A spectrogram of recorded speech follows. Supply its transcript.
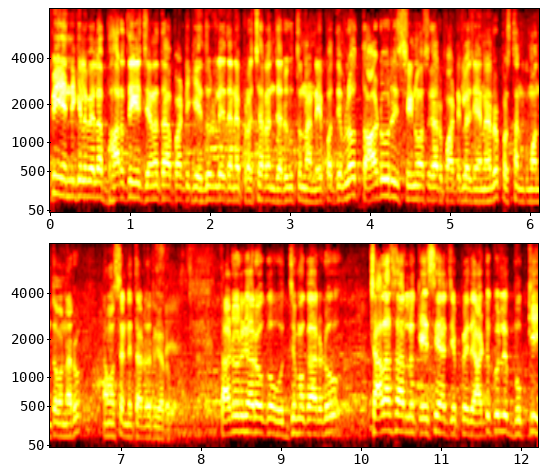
ఎంపీ ఎన్నికల వేళ భారతీయ జనతా పార్టీకి ఎదురు లేదనే ప్రచారం జరుగుతున్న నేపథ్యంలో తాడూరి శ్రీనివాస్ గారు పార్టీలో జాయిన్ అయ్యారు ప్రస్తుతానికి మనతో ఉన్నారు. నమస్తే అండి తాడూరి గారు. తాడూరి గారు ఒక ఉద్యమకారుడు. చాలాసార్లు కేసీఆర్ చెప్పేది అటుకులు బుక్కి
